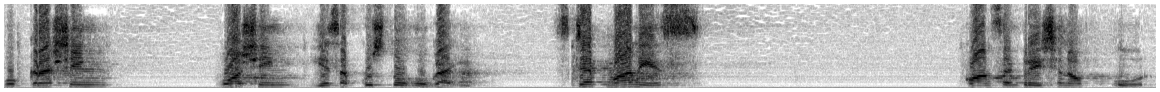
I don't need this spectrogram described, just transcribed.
वो क्रशिंग वॉशिंग ये सब कुछ तो होगा ही। Step one is concentration of ore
